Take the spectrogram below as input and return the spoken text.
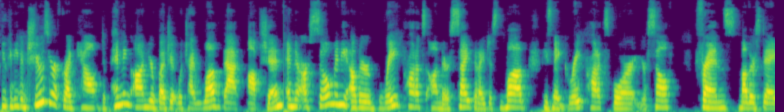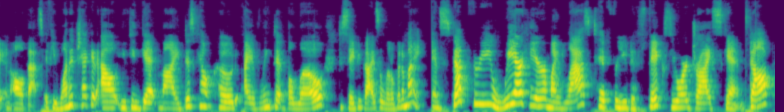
You can even choose your thread count depending on your budget, which I love that option. And there are so many other great products on their site that I just love. These make great products for yourself friends, Mother's Day, and all of that. So if you want to check it out, you can get my discount code. I have linked it below to save you guys a little bit of money. And step three, we are here. My last tip for you to fix your dry skin. Stop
